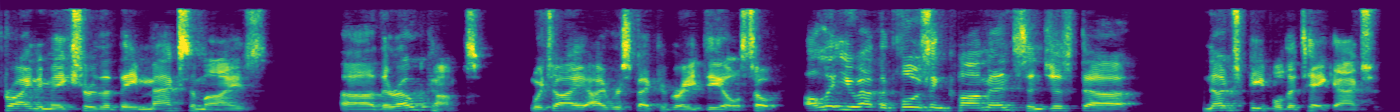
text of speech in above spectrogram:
trying to make sure that they maximize uh, their outcomes, which I, I, respect a great deal. So I'll let you have the closing comments and just uh, nudge people to take action.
